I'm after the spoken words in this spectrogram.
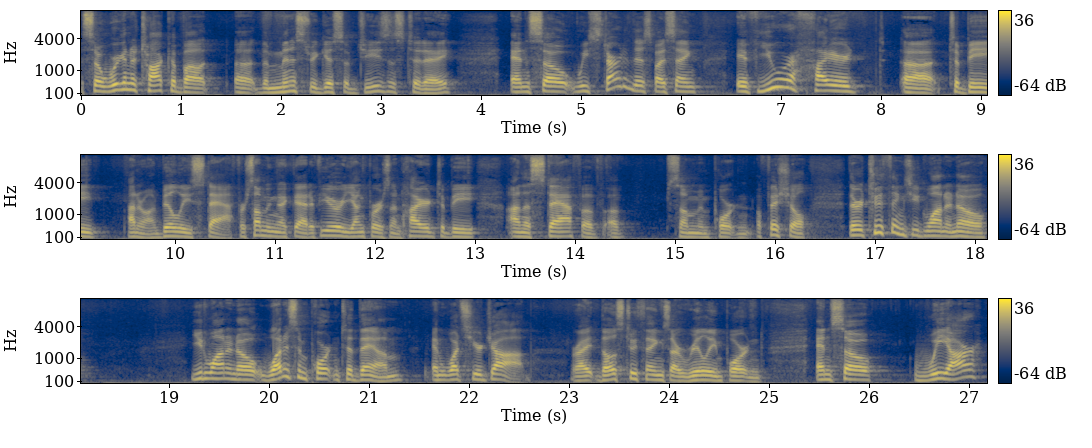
so we're going to talk about uh, the ministry gifts of Jesus today. And so we started this by saying if you were hired uh, to be, I don't know, on Billy's staff or something like that, if you're a young person hired to be on the staff of, of some important official, there are two things you'd want to know. You'd want to know what is important to them and what's your job, right? Those two things are really important. And so we are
